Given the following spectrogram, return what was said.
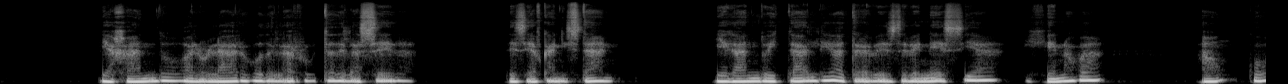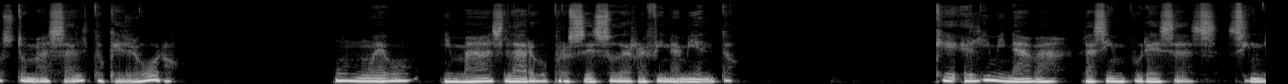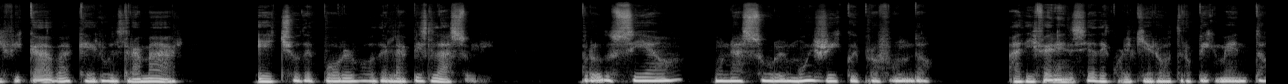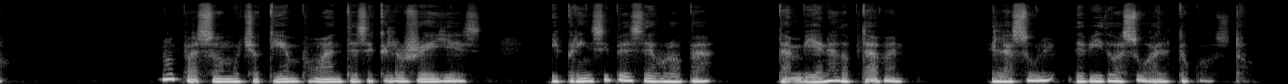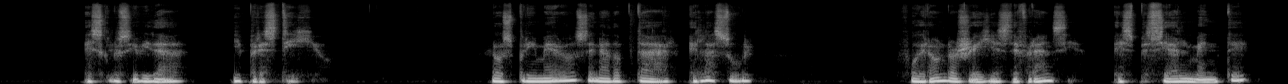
viajando a lo largo de la ruta de la seda desde Afganistán, llegando a Italia a través de Venecia y Génova a un costo más alto que el oro. Un nuevo y más largo proceso de refinamiento que eliminaba las impurezas significaba que el ultramar, hecho de polvo de lapislázuli, producía un azul muy rico y profundo, a diferencia de cualquier otro pigmento. No pasó mucho tiempo antes de que los reyes y príncipes de Europa también adoptaban el azul debido a su alto costo, exclusividad y prestigio. Los primeros en adoptar el azul fueron los reyes de Francia, especialmente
